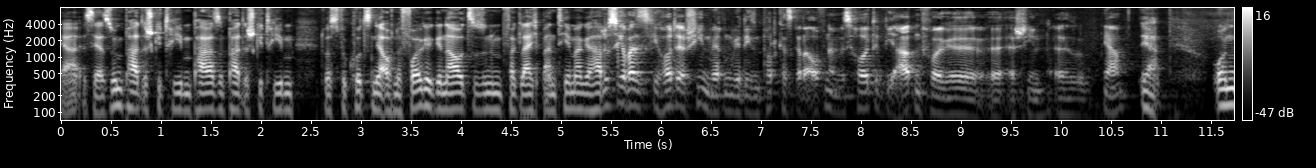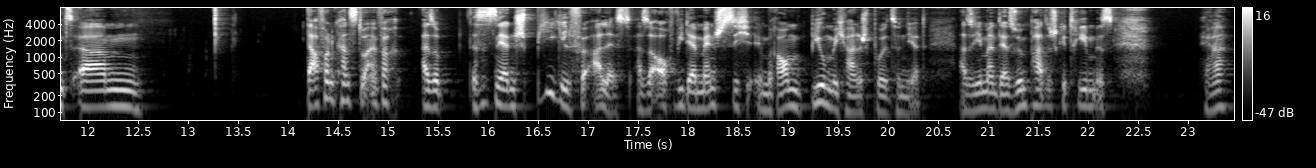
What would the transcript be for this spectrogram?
Ja, ist er sympathisch getrieben, parasympathisch getrieben. Du hast vor kurzem ja auch eine Folge genau zu so einem vergleichbaren Thema gehabt. Lustigerweise ist die heute erschienen, während wir diesen Podcast gerade aufnehmen, ist heute die Atemfolge äh, erschienen. Also, ja. Ja. Und ähm, davon kannst du einfach, also das ist ja ein Spiegel für alles. Also auch wie der Mensch sich im Raum biomechanisch positioniert. Also jemand, der sympathisch getrieben ist, ja,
